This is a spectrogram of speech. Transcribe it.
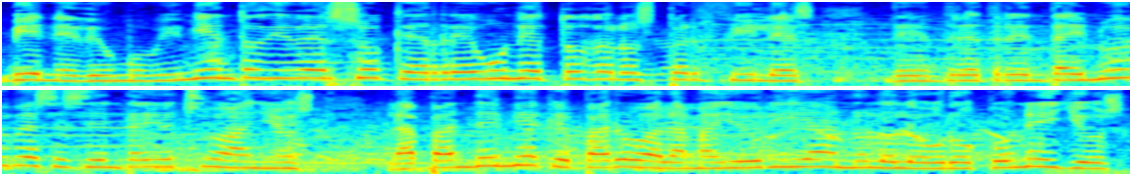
Viene de un movimiento diverso que reúne todos los perfiles, de entre 39 a 68 años. La pandemia que paró a la mayoría no lo logró con ellos.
